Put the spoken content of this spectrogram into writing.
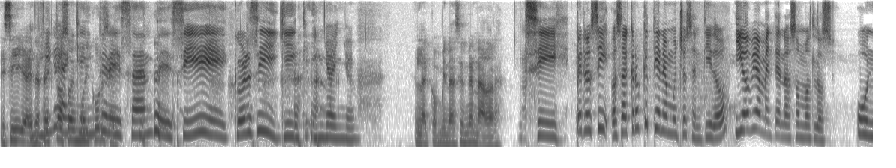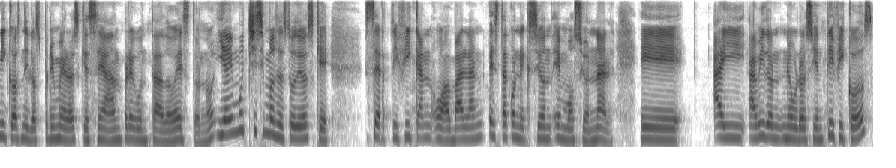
Y sí, en efecto soy muy cursi. interesante. Sí, cursi y geek y ñoño. La combinación ganadora. Sí, pero sí, o sea, creo que tiene mucho sentido y obviamente no somos los únicos ni los primeros que se han preguntado esto, ¿no? Y hay muchísimos estudios que certifican o avalan esta conexión emocional. Eh, hay, ha habido neurocientíficos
